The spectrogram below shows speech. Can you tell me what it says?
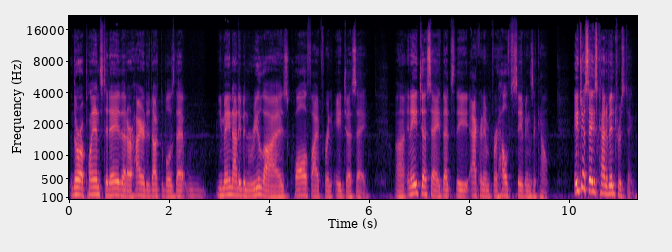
there are plans today that are higher deductibles that you may not even realize qualify for an HSA. Uh, an HSA, that's the acronym for Health Savings Account. HSA is kind of interesting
